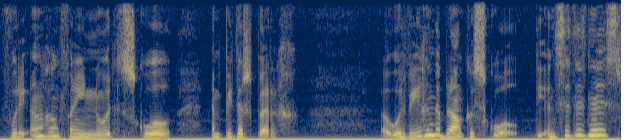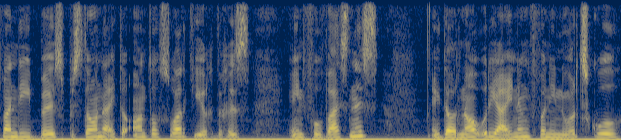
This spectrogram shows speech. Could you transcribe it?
voor die ingang van die Noordschool in Pietersburg. Een oorwegende blanke school. Die insittenis van die bus bestaande uit een aantal swart jeugdiges en volwassenes het daarna oor die heining van die Noordschool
